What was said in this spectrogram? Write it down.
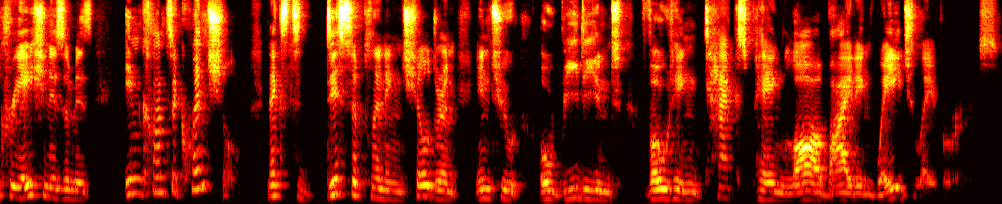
creationism is, inconsequential next to disciplining children into obedient, voting, tax-paying, law-abiding wage laborers.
